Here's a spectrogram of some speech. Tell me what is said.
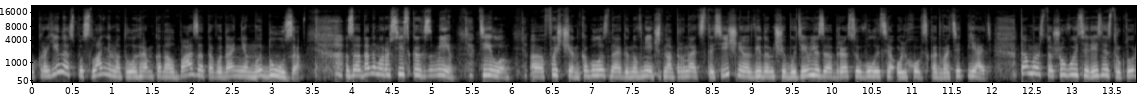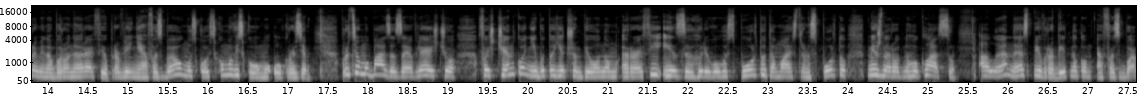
Україна з посиланням на телеграм-канал База та видання Медуза. За даними російських змі, тіло е, Фещенка було знайдено в ніч на 13 січня у відомчій будівлі за адресою вулиця Ольховська, 25. Там розташовуються різні структури Міноборони РФ і управління ФСБ у Московському військовому окрузі. При цьому база заявляє, що Фещенко нібито є чемпіоном РФ із гирьового спорту та майстром спорту міжнародного класу, але не співробітником ФСБ.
